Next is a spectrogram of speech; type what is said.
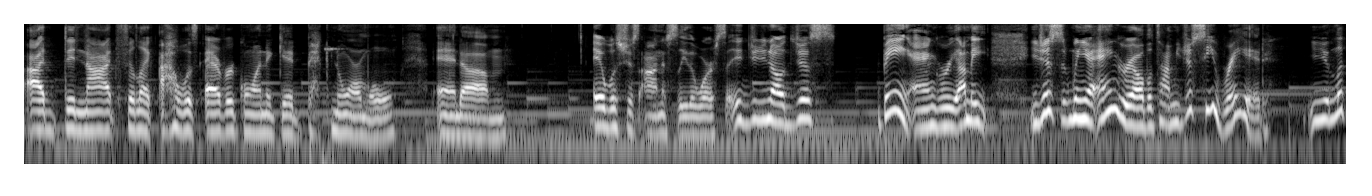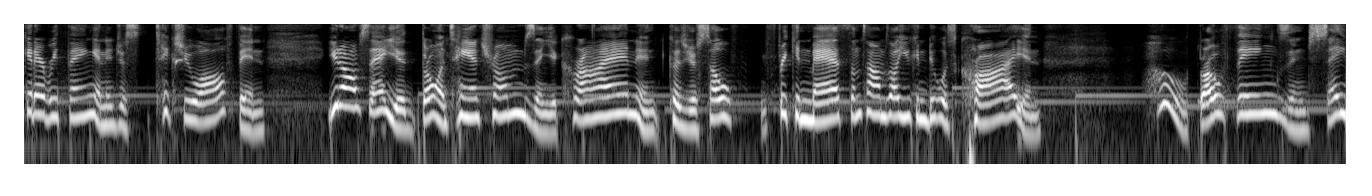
I did not feel like i was ever going to get back normal. And um it was just honestly the worst. It, you know just being angry. I mean you just when you're angry all the time you just see red you look at everything and it just ticks you off and you know what i'm saying? You're throwing tantrums and you're crying and because you're so freaking mad. Sometimes all you can do is cry and who throw things and say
